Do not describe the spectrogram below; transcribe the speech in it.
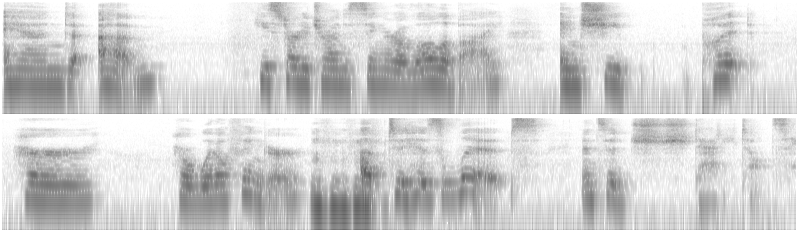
and um, he started trying to sing her a lullaby, and she put her her little finger up to his lips and said, "Shh, Daddy, don't sing."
